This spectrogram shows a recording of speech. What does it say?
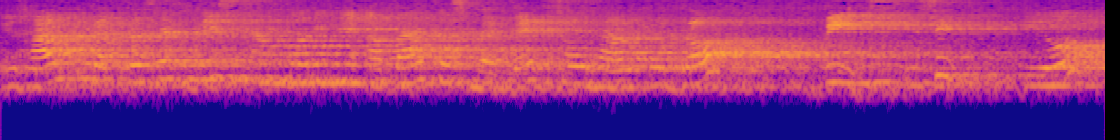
you have to represent this number in a abacus method. So, you have to draw beads. Is it? Here,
